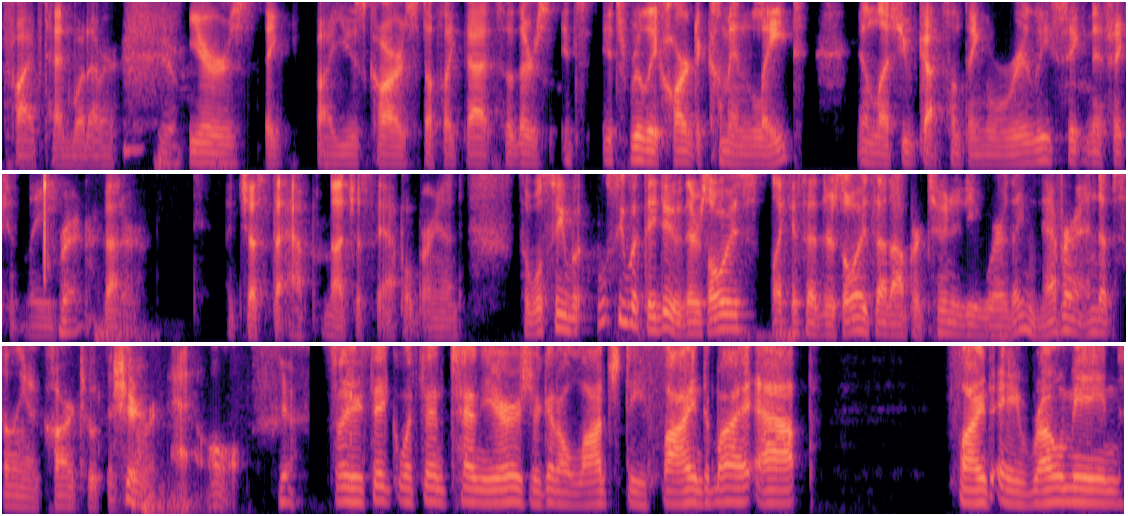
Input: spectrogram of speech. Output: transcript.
five ten whatever Yeah. years they buy used cars stuff like that so there's it's it's really hard to come in late unless you've got something really significantly Right. better just the app not just the apple brand so we'll see what we'll see what they do there's always like i said there's always that opportunity where they never end up selling a car to a Sure. consumer at all Yeah. So you think within 10 years you're going to launch the Find My app, find a roaming,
